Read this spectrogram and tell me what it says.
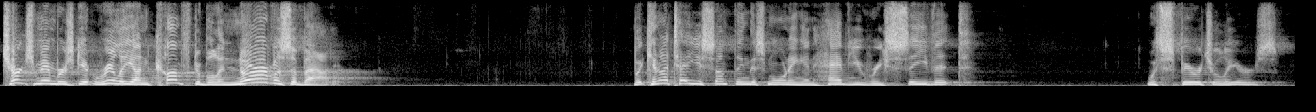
Church members get really uncomfortable and nervous about it. But can I tell you something this morning and have you receive it with spiritual ears?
